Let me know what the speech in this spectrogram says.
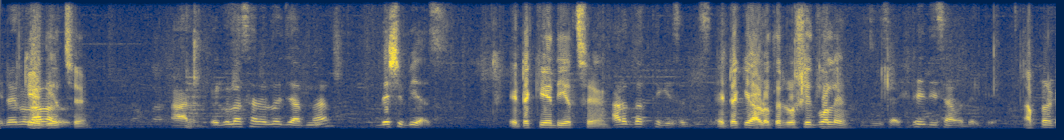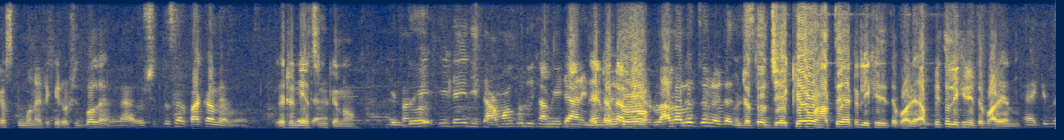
এটা হলো কে দিয়েছে? আর এগুলো স্যার হলো যে আপনার দেশি পেঁয়াজ। এটা কে দিয়েছে? আড়তদার থেকে স্যার দিছে। এটা কি আড়তের রশিদ বলে? জি স্যার এটাই দিছে আমাদেরকে। আপনার কাছে কি মনে হয়? এটা কি রশিদ বলে? না রশিদ তো স্যার পাকা মেমো। এটা নিয়েছেন কেন? কিন্তু এটাই দিতে আমাকেও দিতে আমি এটা আনি না এটা তো লাল আলুর জন্য এটা এটা তো যে কেউ হাতে একটা লিখে দিতে পারে। আপনি তো লিখে নিতে পারেন। হ্যাঁ কিন্তু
